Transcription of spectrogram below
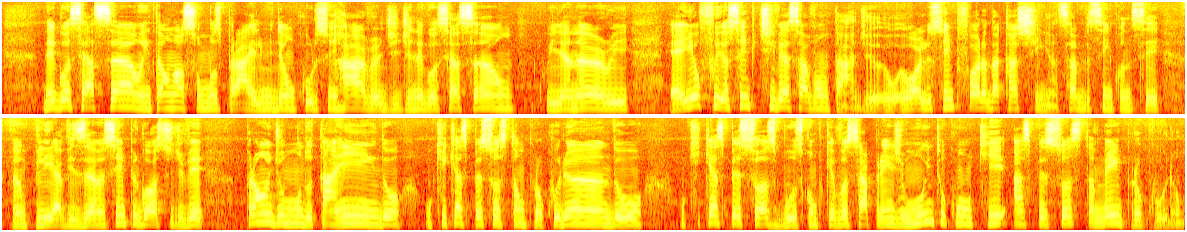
negociação. Então nós fomos para, ele me deu um curso em Harvard de negociação, William Ury. É, e eu, fui, eu sempre tive essa vontade. Eu, eu, olho sempre fora da caixinha, sabe assim? Quando você amplia a visão, eu sempre gosto de ver para onde o mundo está indo, o que, que as pessoas estão procurando, o que, que as pessoas buscam, porque você aprende muito com o que as pessoas também procuram.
